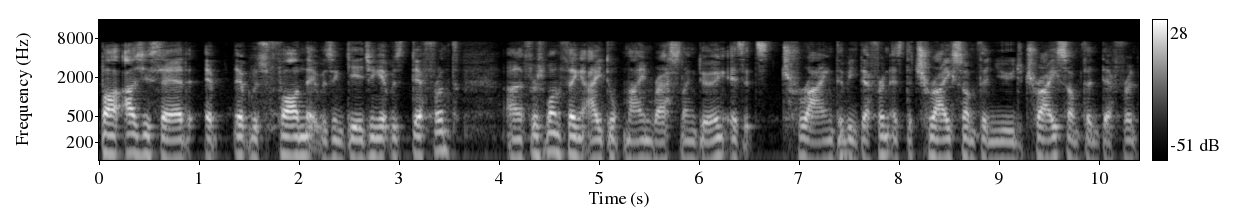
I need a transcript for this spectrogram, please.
But as you said, it, it was fun, it was engaging, it was different. And if there's one thing I don't mind wrestling doing is it's trying to be different, is to try something new, to try something different,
